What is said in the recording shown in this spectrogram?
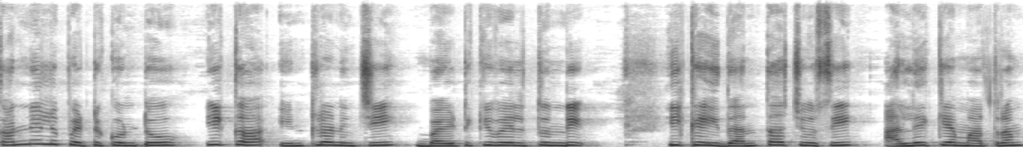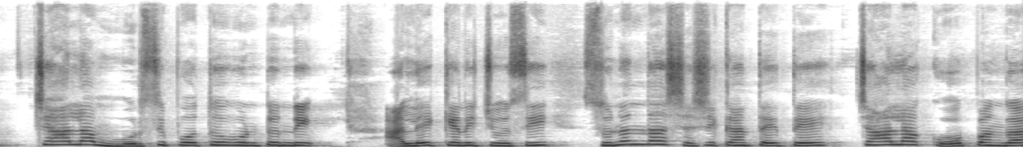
కన్నీళ్ళు పెట్టుకుంటూ ఇక ఇంట్లో నుంచి బయటికి వెళ్తుంది. ఇక ఇదంతా చూసి అలేఖ్య మాత్రం చాలా మురిసిపోతూ ఉంటుంది. అలేఖ్యని చూసి సునంద శశికాంత్ అయితే చాలా కోపంగా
